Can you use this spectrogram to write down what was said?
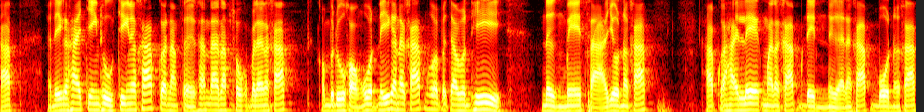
ครับอันนี้ก็ให้จริงถูกจริงนะครับ ก็นำเสนอท่านได้รับชมกันไปแล้วนะครับก็มาดูของงวดนี้กันนะครับงวดประจำวันที่ 1 เมษายนนะครับครับก็ให้เลขมานะครับ เด่นเหนือนะครับบนนะครับ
